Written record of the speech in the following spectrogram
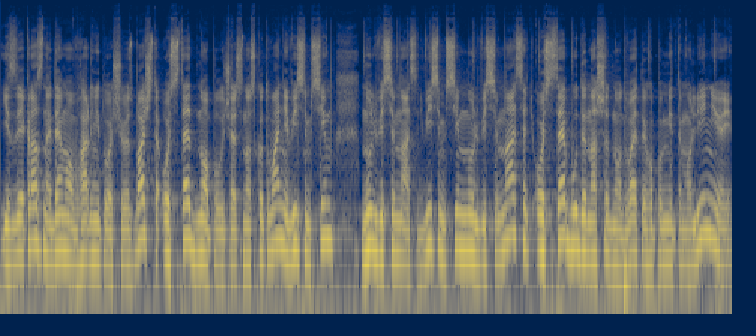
І якраз знайдемо в гарній точці. Ось бачите, ось це дно, виходить, у нас котування 87018. 87018. Ось це буде наше дно. Давайте його помітимо лінією.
